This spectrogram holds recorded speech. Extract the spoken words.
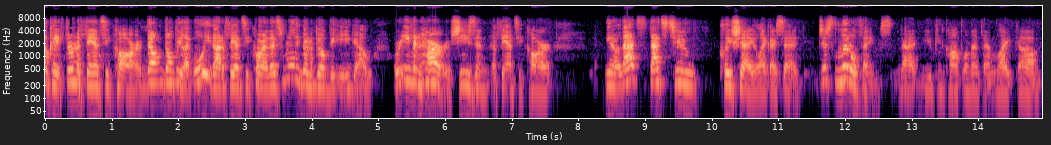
okay if they're in a fancy car. Don't don't be like, oh, you got a fancy car. That's really going to build the ego, or even her if she's in a fancy car. You know, that's that's too cliche. Like I said, just little things that you can compliment them, like. Um,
